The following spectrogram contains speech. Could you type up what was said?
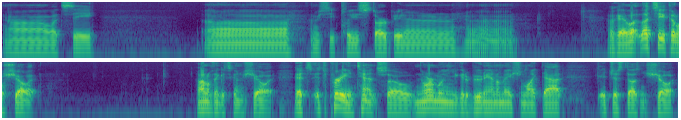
let's see. let me see. Please start boot. Okay, let, us see if it'll show it. I don't think it's going to show it. It's, it's pretty intense, so normally when you get a boot animation like that, it just doesn't show it.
